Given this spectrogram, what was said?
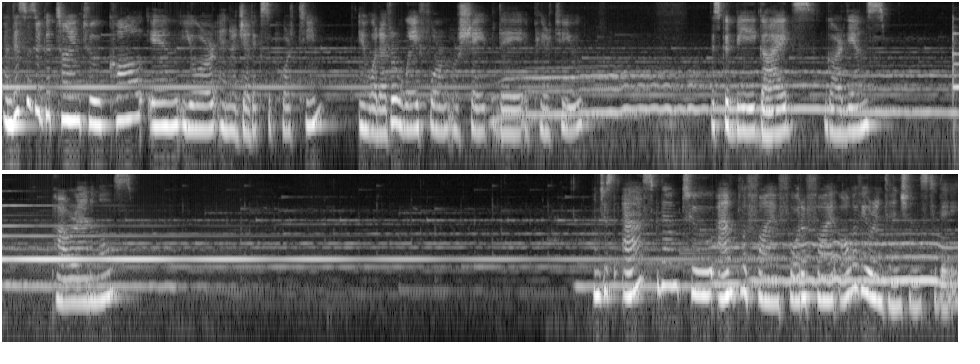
And this is a good time to call in your energetic support team in whatever way, form, or shape they appear to you. This could be guides, guardians, power animals. And just ask them to amplify and fortify all of your intentions today.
